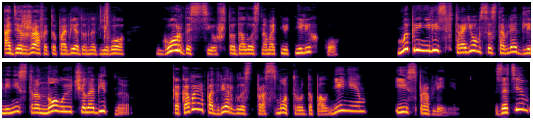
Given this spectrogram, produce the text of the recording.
Одержав эту победу над его гордостью, что далось нам отнюдь нелегко, мы принялись втроем составлять для министра новую челобитную, каковая подверглась просмотру дополнением и исправлением. Затем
